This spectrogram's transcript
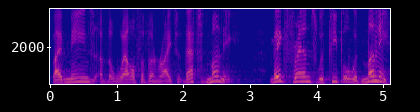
by means of the wealth of unrighteous. That's money. Make friends with people with money.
